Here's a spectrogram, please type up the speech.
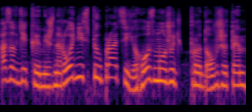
а завдяки міжнародній співпраці його зможуть продовжити.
